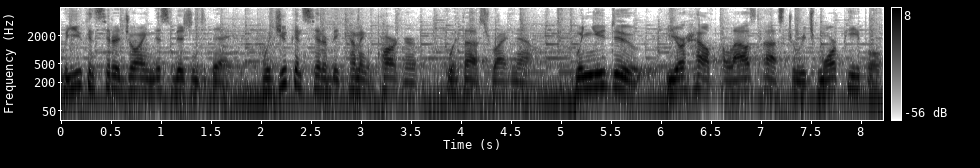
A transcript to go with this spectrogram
Will you consider joining this vision today? Would you consider becoming a partner with us right now? When you do, your help allows us to reach more people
